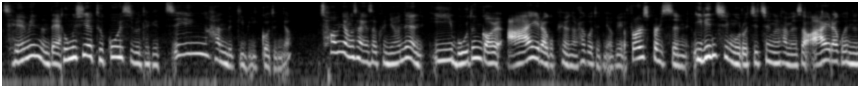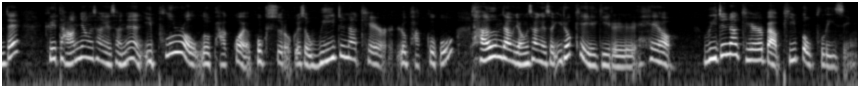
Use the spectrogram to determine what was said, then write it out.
재밌는데 동시에 듣고 있으면 되게 찡한 느낌이 있거든요. 처음 영상에서 그녀는 이 모든 걸 I라고 표현을 하거든요. first person 1인칭으로 지칭을 하면서 I라고 했는데 그 다음 영상에서는 이 plural로 바꿔요. 복수로. 그래서 we do not care로 바꾸고 다음 다음 영상에서 이렇게 얘기를 해요. We do not care about people pleasing.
